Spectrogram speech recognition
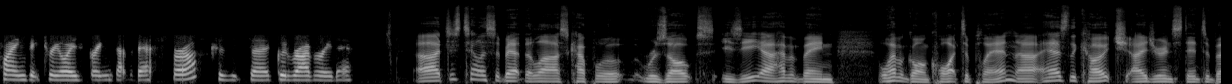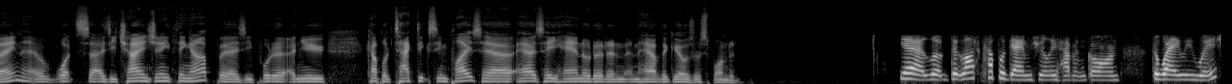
playing victory always brings out the best for us because it's a good rivalry there. Uh, just tell us about the last couple of results, Izzy. Uh, haven't been, or haven't gone quite to plan. Uh, how's the coach, Adrian Stenta, been? Uh, what's uh, has he changed anything up? Has he put a, a, new couple of tactics in place? How has he handled it, and, and how have the girls responded? Yeah, look, the last couple of games really haven't gone the way we wish,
